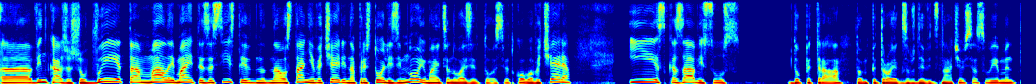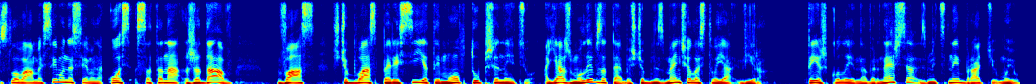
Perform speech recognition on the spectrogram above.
е, він каже, що ви там мали маєте засісти на останній вечері на престолі зі мною, мається на увазі то святкова вечеря. І сказав Ісус до Петра, там Петро, як завжди, відзначився своїми словами: Симоне, Симоне, ось сатана жадав вас, щоб вас пересіяти, мов ту пшеницю. А я ж молив за тебе, щоб не зменшилась твоя віра. Ти ж, коли навернешся, зміцни браттю мою.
